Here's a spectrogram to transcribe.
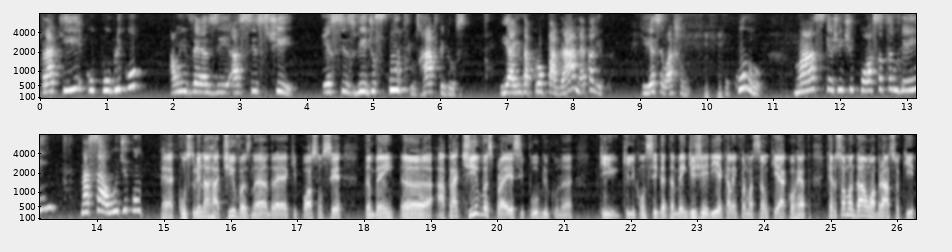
Para que o público, ao invés de assistir esses vídeos curtos, rápidos, e ainda propagar, né, Thalita? Que esse eu acho um, cúmulo, mas que a gente possa também, na saúde, é, construir narrativas, né, André, que possam ser também uh, atrativas para esse público, né? que, que ele consiga também digerir aquela informação que é a correta. Quero só mandar um abraço aqui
